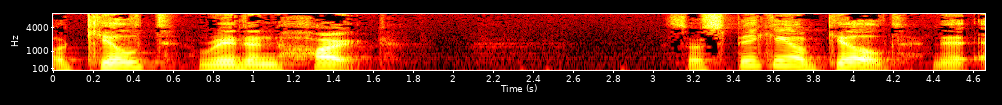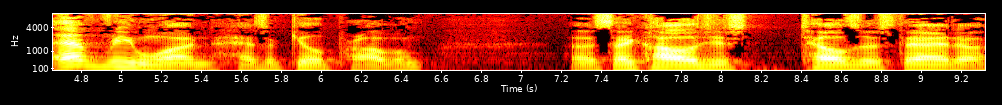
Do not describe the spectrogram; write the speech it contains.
a guilt ridden heart. So, speaking of guilt, everyone has a guilt problem. A psychologist tells us that uh,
